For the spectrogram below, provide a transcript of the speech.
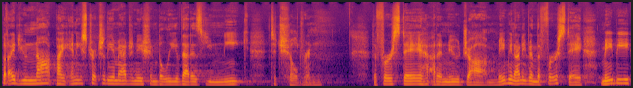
but I do not, by any stretch of the imagination, believe that is unique to children. The first day at a new job, maybe not even the first day, maybe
